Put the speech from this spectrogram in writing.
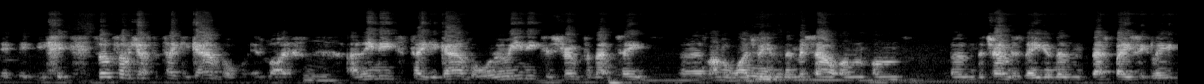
It, it, sometimes you have to take a gamble in life, Hmm. and he needs to take a gamble. and We need to strengthen that team. Um, otherwise, Yeah. we're going to miss out on, on um, the Champions League, and then that's basically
